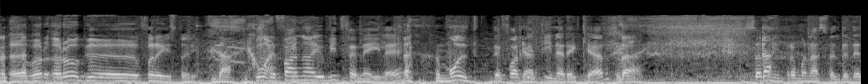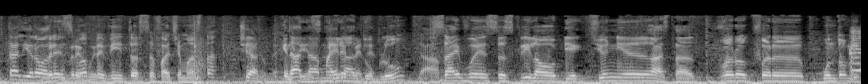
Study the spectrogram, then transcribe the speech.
Uh, Vă rog, uh, fără istorie. Da. Cum ar fi? Ștefan a iubit femeile, Mult. de foarte Chiar. tinere chiar. Da. Să nu intrăm în astfel de detalii, erau alte Vreți, mă, vremuri. pe viitor să facem asta? Ce anume? Când Da, te da, înscrii mai la repede. dublu, Da. să ai voie să scrii la obiecțiuni uh, asta. Vă rog, fără un domeniu.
